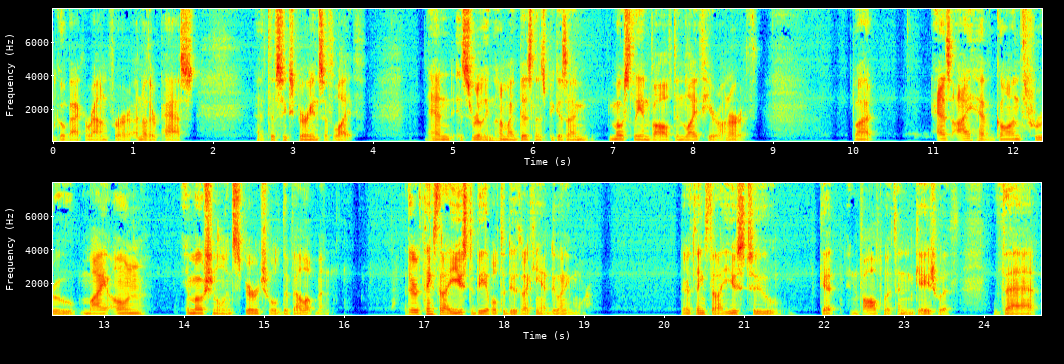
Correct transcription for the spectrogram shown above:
go back around for another pass at this experience of life. And it's really none of my business because I'm mostly involved in life here on earth. But as I have gone through my own emotional and spiritual development, there are things that I used to be able to do that I can't do anymore. There are things that I used to get involved with and engage with that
